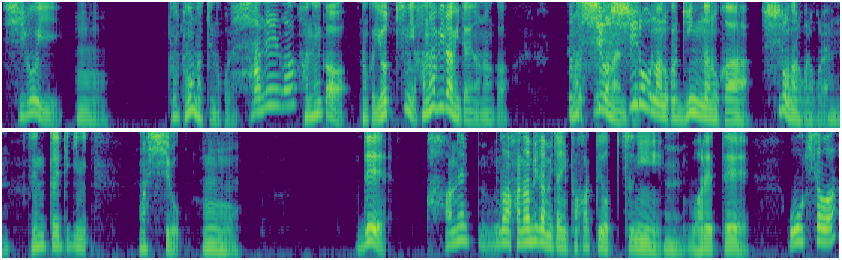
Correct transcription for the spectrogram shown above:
白い、うん。ど、どうなってんのこれ？羽が？羽が、なんか4つに、花びらみたいな、なんか、真っ白なんですよ。白なのか銀なのか、白なのかな、これう。ん全体的に真っ白。うん。で、羽が花びらみたいにパカって4つにうん割れて、大きさは？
